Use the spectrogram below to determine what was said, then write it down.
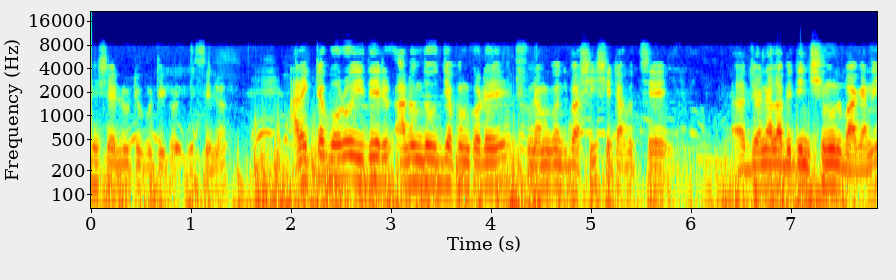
হেসে লুটোপুটি করতেছিল। আরেকটা বড় ঈদের আনন্দ উদযাপন করে সুনামগঞ্জবাসী, সেটা হচ্ছে জয়নাল আবেদিন শিমুল বাগানে।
